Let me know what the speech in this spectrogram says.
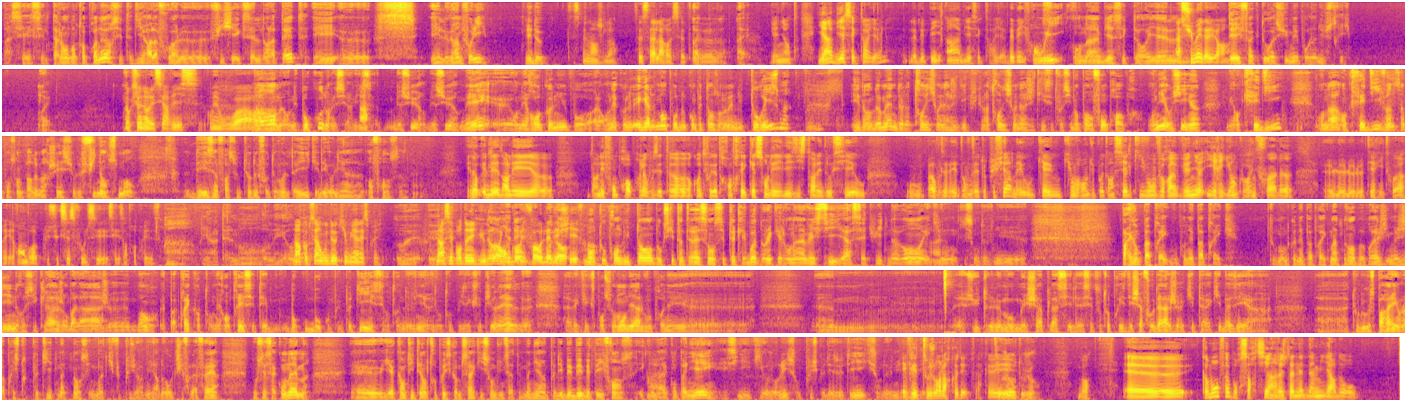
Bah, c'est le talent d'entrepreneur, c'est-à-dire à la fois le fichier Excel dans la tête et, euh, et le grain de folie, les deux. C'est ce mélange-là, c'est ça la recette euh, gagnante. Il y a un biais sectoriel, la BPI a un biais sectoriel, BPI France Oui, on a un biais sectoriel. Assumé d'ailleurs. Hein. De facto assumé pour l'industrie. Ouais. Donc, c'est dans les services, combien vous voir Non, euh mais on est beaucoup dans les services, ah. bien sûr, bien sûr. Mais on est reconnu pour. Alors, on est connu également pour nos compétences dans le domaine du tourisme. Mmh et dans le domaine de la transition énergétique. Puisque la transition énergétique, cette fois-ci, non pas en fonds propres, on y est aussi, hein, mais en crédit, on a en crédit 25% de part de marché sur le financement des infrastructures de photovoltaïque et d'éolien en France. Hein. Et donc, dans les, euh, dans les fonds propres, là, vous êtes, euh, encore une fois, êtes rentré, quelles sont les, histoires, les dossiers où, où bah, vous, avez, donc vous êtes le plus fier, mais qui, qui, ont vraiment du potentiel, qui vont venir irriguer, encore une fois, le, le, territoire et rendre plus successful ces, entreprises ah, Il y en a tellement. non, comme ça, un ou deux qui vous vient à l'esprit. non, c'est pour donner du corps, encore une fois, au-delà des chiffres. Bon, tout prend du temps. Donc, ce qui est intéressant, c'est peut-être les boîtes dans lesquelles on a investi il y a 7, 8, 9 ans et qui, sont devenues. Euh, par exemple, Paprec. Vous prenez Paprec. Tout le monde connaît pas près que maintenant, à peu près, j'imagine, recyclage, emballage. Euh, bon, pas près, quand on est rentré, c'était beaucoup, beaucoup plus petit. C'est en train de devenir une entreprise exceptionnelle euh, avec expansion mondiale. Vous prenez. Euh, zut, le mot m'échappe là, c'est cette entreprise d'échafaudage qui est, qui est basée à, à Toulouse, pareil, on l'a prise toute petite, maintenant c'est une boîte qui fait plusieurs milliards d'euros de chiffre d'affaires. Nous, c'est ça qu'on aime. Euh, il y a quantité d'entreprises comme ça qui sont d'une certaine manière un peu des bébés BPI France et qu'on a accompagnés et qui aujourd'hui sont plus que des ETI, qui sont devenus. Et vous êtes toujours à leur côté que... Toujours, toujours. Bon. Euh, comment on fait pour sortir un résultat net d'un milliard d'euros?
